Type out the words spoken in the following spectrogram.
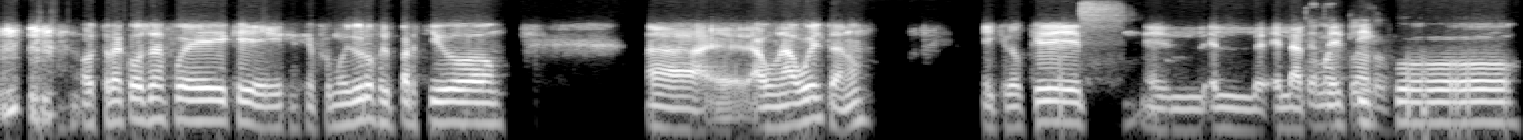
otra cosa fue que, que fue muy duro fue el partido a, a una vuelta, ¿no? Y creo que el, el, el Atlético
